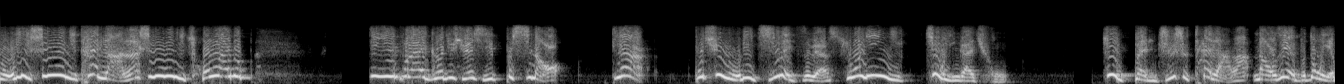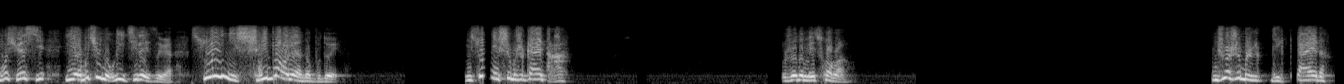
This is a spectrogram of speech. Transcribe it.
努力，是因为你太懒了，是因为你从来都第一不来格局学习，不洗脑；第二不去努力积累资源，所以你就应该穷。最本质是太懒了，脑子也不动，也不学习，也不去努力积累资源，所以你谁抱怨都不对。你说你是不是该打？我说的没错吧？你说是不是你该的？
